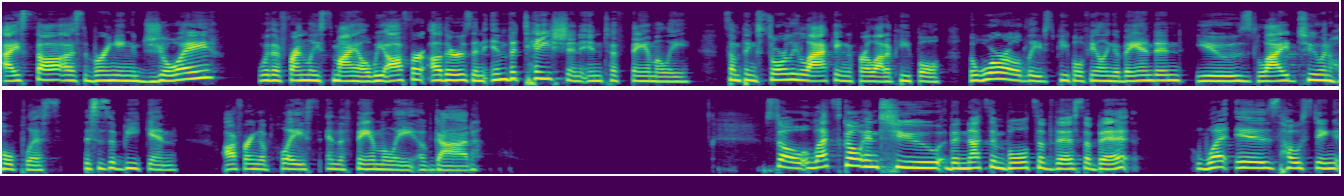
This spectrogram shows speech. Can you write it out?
I saw us bringing joy with a friendly smile. We offer others an invitation into family something sorely lacking for a lot of people. The world leaves people feeling abandoned, used, lied to, and hopeless. This is a beacon offering a place in the family of God. So let's go into the nuts and bolts of this a bit. What is hosting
